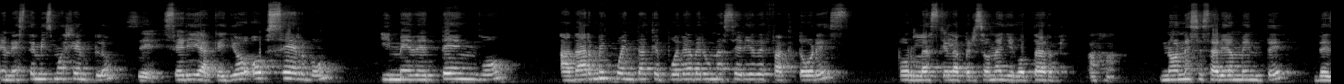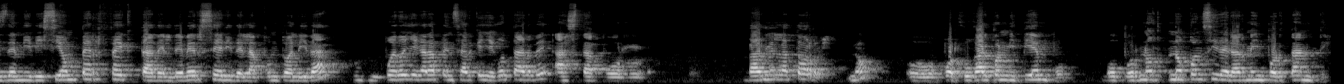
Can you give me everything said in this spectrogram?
en este mismo ejemplo, Sí. sería que yo observo y me detengo a darme cuenta que puede haber una serie de factores por las que la persona llegó tarde. Ajá. No necesariamente desde mi visión perfecta del deber ser y de la puntualidad, puedo llegar a pensar que llegó tarde hasta por darme en la torre, ¿no? O por jugar con mi tiempo, o por no, no considerarme importante.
